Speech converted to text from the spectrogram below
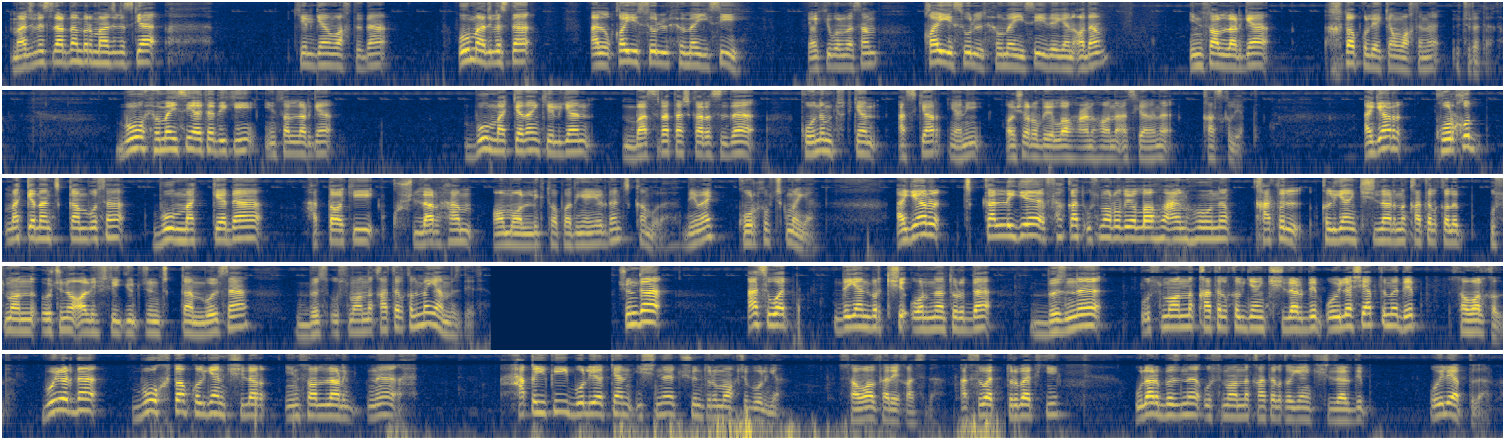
Majlislardan bir majlisga kelgan vaqtida u majlisda Al-Qaysul Humaysi yoki bo'lmasam Qaysul Humaysi degan odam insonlarga xitob qilayotgan vaqtini uchratadi. Bu Humaysi aytadiki, insonlarga bu Makkadan kelgan Basra tashqarisida qo'nim tutgan askar, ya'ni Oysha radhiyallohu anha ning askarini qas qilyapti. Agar qo'rqib Makkadan chiqqan bo'lsa, bu Makkada hattoki qushlar ham omonlik topadigan yerdan chiqqan bo'ladi. Demak, qo'rqib chiqmagan. Agar chiqqanligi faqat Usmon radhiyallohu anhu ni qatl qilgan kishilarni qatl qilib Usmonni o'chini olishlik uchun chiqqan bo'lsa, biz Usmonni qatl qilmaganmiz dedi. Shunda Aswad degan bir kishi o'rnidan turdi bizni Usmonni qatl qilgan kishilar deb o'ylashyaptimi deb savol qildi. Bu yerda bu xitob qilgan kishilar insonlarni haqiqiy bo'layotgan ishni tushuntirmoqchi bo'lgan. Savol tariqasida. Asvat turbatki, ular bizni Usmonni qatl qilgan kishilar deb o'ylayaptilarmi?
